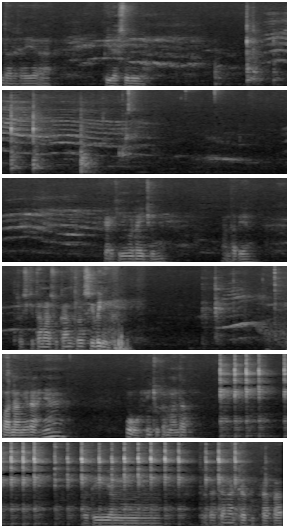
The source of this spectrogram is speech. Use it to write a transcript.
Bentar saya bilas dulu. Kayak gini warna hijaunya. Mantap ya. Terus kita masukkan ke siling warna merahnya. Oh ini juga mantap berarti yang terkadang ada beberapa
